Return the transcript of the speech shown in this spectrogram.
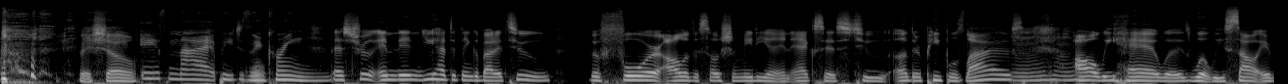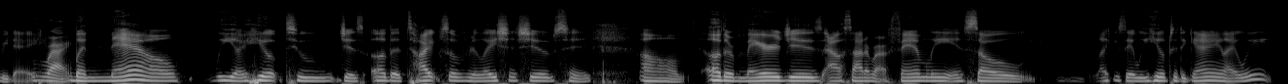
for sure. it's not peaches and cream. That's true. And then you have to think about it too. Before all of the social media and access to other people's lives, Mhm. all we had was what we saw every day. Right. But now we are hip to just other types of relationships and um, other marriages outside of our family. And so, like you said, we hip to the game. Like we,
